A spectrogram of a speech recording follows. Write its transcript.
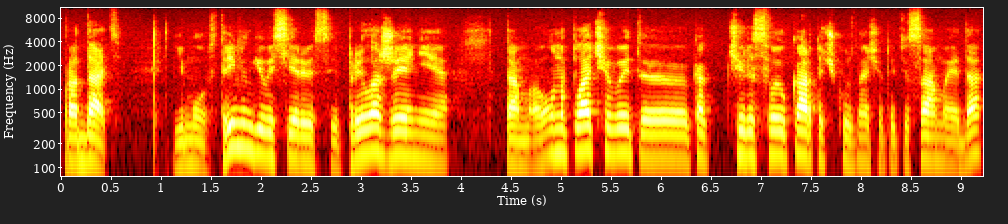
продать ему стриминговые сервисы, приложения, там он оплачивает э, как через свою карточку, значит, эти самые, да,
